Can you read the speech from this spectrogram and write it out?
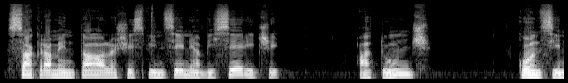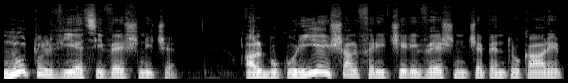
sacramentală și sfințenia bisericii, atunci conținutul vieții veșnice, al bucuriei și al fericirii veșnice pentru care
